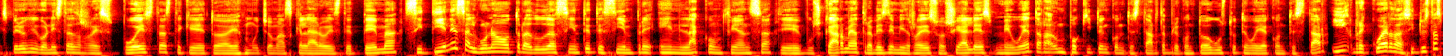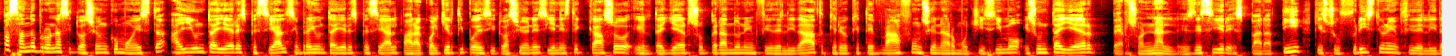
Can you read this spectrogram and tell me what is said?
Espero que con estas respuestas te quede todavía mucho más claro este tema. Si tienes alguna otra duda, siéntete siempre en la confianza de buscarme a través de mis redes sociales. Me voy a tardar un poquito en contestarte, pero con todo gusto te voy a contestar. Y recuerda, si tú estás pasando por una situación como esta, hay un taller especial, siempre hay un taller especial para cualquier tipo de situaciones y en este caso el taller Superando una infidelidad creo que te va a funcionar muchísimo. Es un taller personal, es decir, es para ti que sufriste una infidelidad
